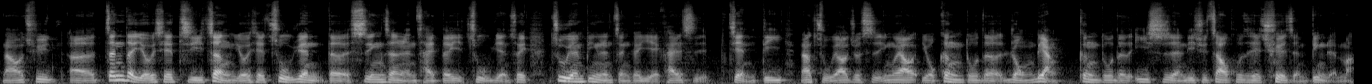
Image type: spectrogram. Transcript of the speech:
然后去呃，真的有一些急症，有一些住院的适应症人才得以住院，所以住院病人整个也开始减低。那主要就是因为要有更多的容量。更多的医师人力去照顾这些确诊病人嘛。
